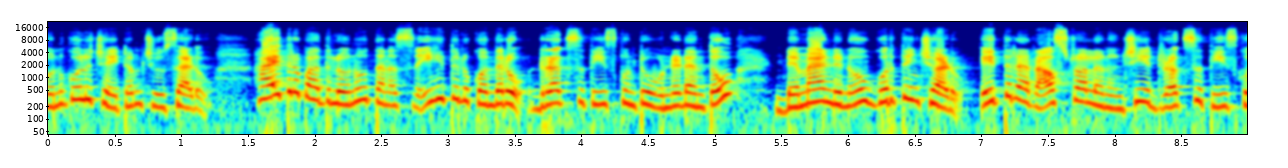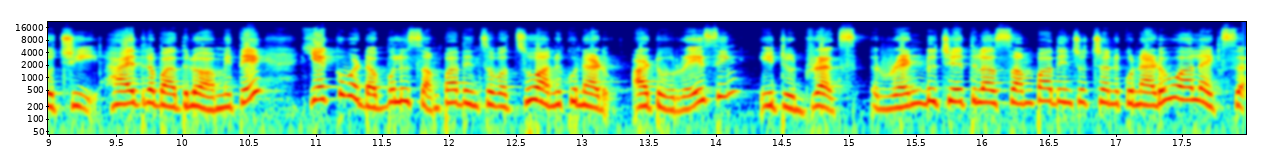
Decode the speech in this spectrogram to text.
కొనుగోలు చేయటం చూశాడు. హైదరాబాద్లోనూ తన స్నేహితులు కొందరు డ్రగ్స్ తీసుకుంటూ ఉండడంతో డిమాండ్ను గుర్తించాడు. ఇతర రాష్ట్రాల నుంచి డ్రగ్స్ తీసుకొచ్చి హైదరాబాద్లో అమ్మితే ఎక్కువ డబ్బులు సంపాదించవచ్చు అనుకున్నాడు. అటు రేసింగ్ ఇటు డ్రగ్స్ రెండు చేతులా సంపాదించొచ్చనుకున్నాడు అలెక్స్.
